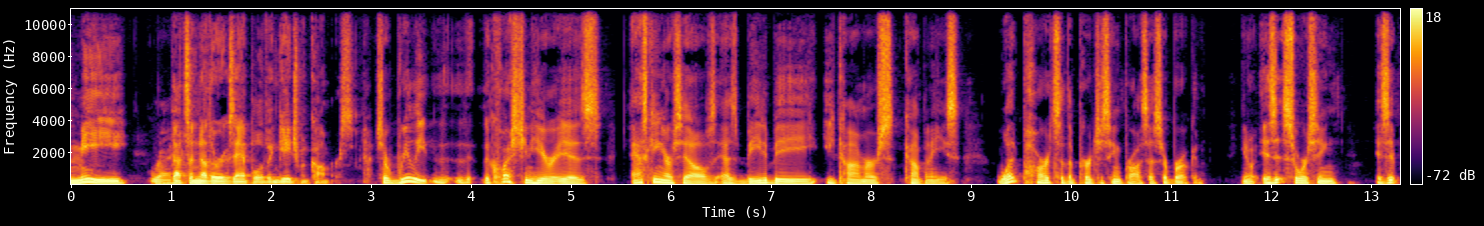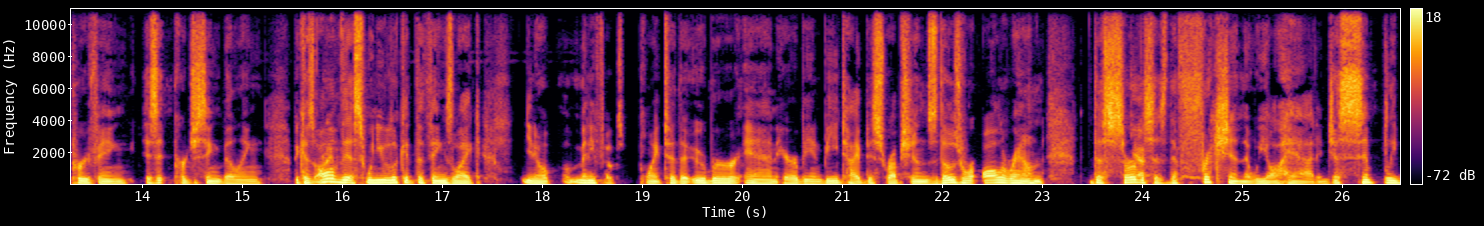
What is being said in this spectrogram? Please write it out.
me right. that's another example of engagement commerce so really the, the question here is asking ourselves as B2B e commerce companies, what parts of the purchasing process are broken? You know, is it sourcing? Is it proofing? Is it purchasing billing? Because all right. of this, when you look at the things like, you know, many folks point to the Uber and Airbnb type disruptions, those were all around the services, yep. the friction that we all had, and just simply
